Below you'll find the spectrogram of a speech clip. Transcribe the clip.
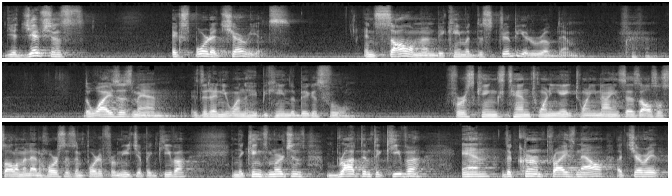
The Egyptians exported chariots and Solomon became a distributor of them. the wisest man, is it anyone that he became the biggest fool? 1 Kings 10 28 29 says also Solomon had horses imported from Egypt and Keveh, and the king's merchants brought them to Keveh, and the current price now, a chariot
